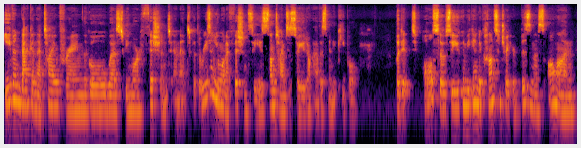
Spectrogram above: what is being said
even back in that time frame, the goal was to be more efficient in it. But the reason you want efficiency is sometimes is so you don't have as many people, but it's also so you can begin to concentrate your business on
